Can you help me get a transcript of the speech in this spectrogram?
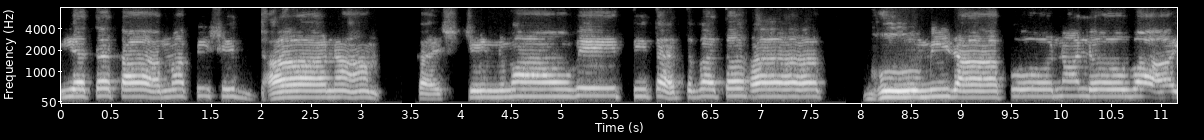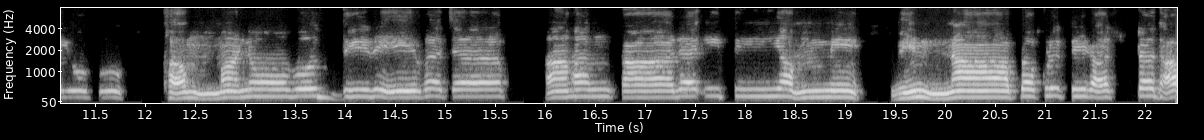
यततामपि सिद्धानां कश्चिन्मां वेत्ति तत्त्वतः भूमिरापो नलो वायुः खं मनो बुद्धिरेव च अहङ्कार इति यं मे भिन्ना प्रकृतिरष्टधा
